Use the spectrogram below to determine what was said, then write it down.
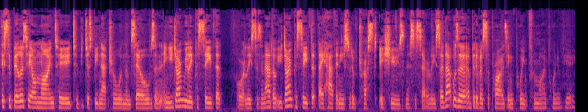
this ability online to to be, just be natural in themselves, and, and you don't really perceive that or at least as an adult, you don't perceive that they have any sort of trust issues necessarily. So that was a, a bit of a surprising point from my point of view.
